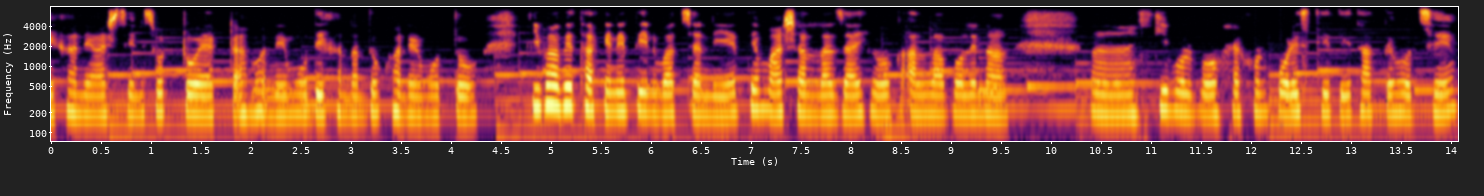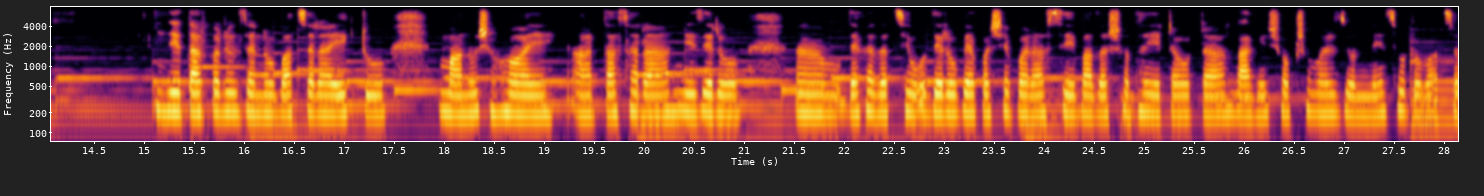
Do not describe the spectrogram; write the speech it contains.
এখানে আসছেন ছোট্ট একটা মানে মুদিখানার দোকানের মতো। কীভাবে থাকেন তিন বাচ্চা নিয়ে? তে মাশাল্লাহ, যাই হোক, আল্লাহ বলে না। কি বলব, এখন পরিস্থিতি থাকতে হচ্ছে যে তারপরেও যেন বাচ্চারা একটু মানুষ হয়। আর তাছাড়া নিজেরও দেখা যাচ্ছে ওদেরও ব্যাপার স্যাপার আছে, বাজার সদায় এটা ওটা লাগে সব সময়ের জন্যে, ছোট বাচ্চা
